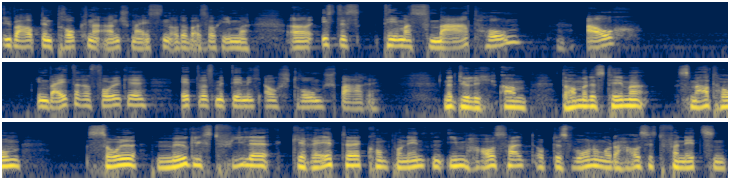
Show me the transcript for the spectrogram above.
überhaupt den Trockner anschmeißen oder was auch immer. Äh, ist das Thema Smart Home auch in weiterer Folge etwas, mit dem ich auch Strom spare? Natürlich. Ähm, da haben wir das Thema Smart Home soll möglichst viele Geräte, Komponenten im Haushalt, ob das Wohnung oder Haus ist, vernetzen.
